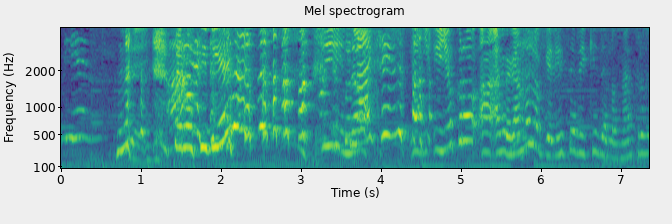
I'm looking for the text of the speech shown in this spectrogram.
bien. Sí. Pero si vieras, Sí, Es un no. ángel. Y, y yo creo, agregando lo que dice Vicky de los maestros,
